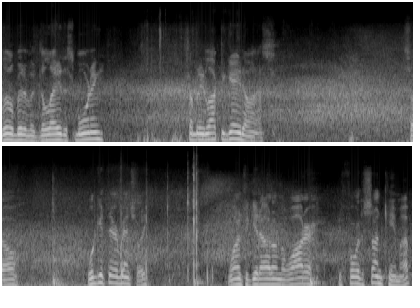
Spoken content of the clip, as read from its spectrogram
A little bit of a delay this morning. Somebody locked the gate on us. So we'll get there eventually. Wanted to get out on the water before the sun came up.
